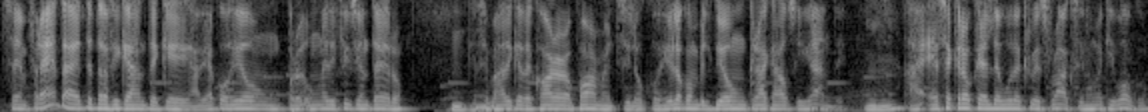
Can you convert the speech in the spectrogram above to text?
Se enfrenta a este traficante que había cogido un edificio entero que se llama The Carter Apartments y lo cogió y lo convirtió en un crack house gigante. Ah, ese creo que es el debut de Chris Rock, si no me equivoco.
